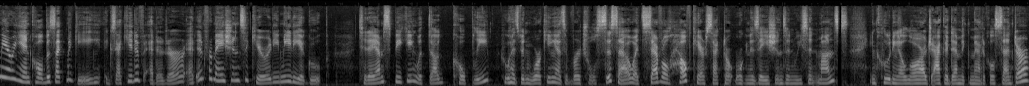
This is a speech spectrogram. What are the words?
Marianne Kolbasuk McGee, Executive Editor at Information Security Media Group. Today I'm speaking with Doug Copley, who has been working as a virtual CISO at several healthcare sector organizations in recent months, including a large academic medical center,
